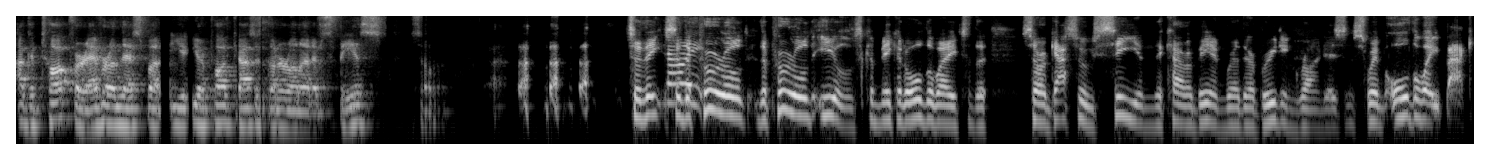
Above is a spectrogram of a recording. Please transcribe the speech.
I could talk forever on this, but your podcast is going to run out of space. So. So the so the poor old the poor old eels can make it all the way to the Sargasso Sea in the Caribbean where their breeding ground is and swim all the way back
